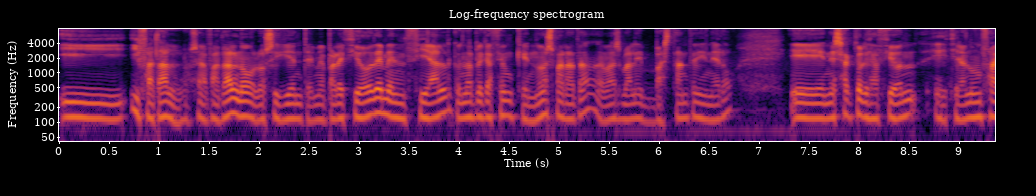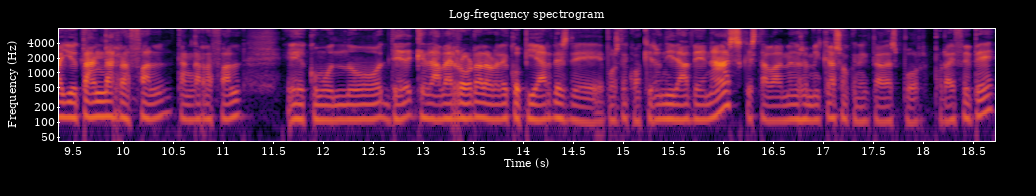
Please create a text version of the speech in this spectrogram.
y, fatal, o sea, fatal no, lo siguiente, me pareció demencial que una aplicación que no es barata, además vale bastante dinero, eh, en esa actualización hicieran un fallo tan garrafal, tan garrafal, eh, como no que daba error a la hora de copiar desde pues, de cualquier unidad de NAS, que estaba al menos en mi caso conectadas por, por AFP,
